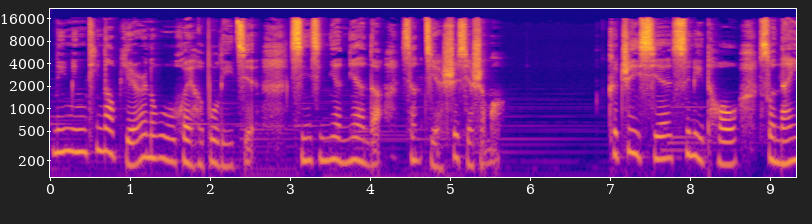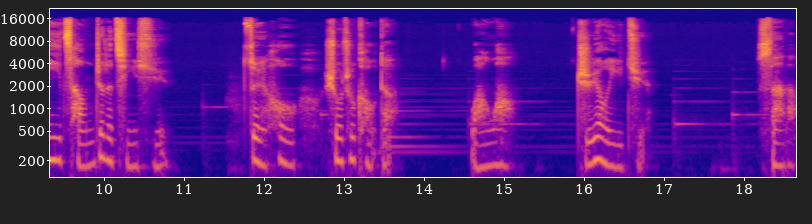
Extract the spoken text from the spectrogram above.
明明听到别人的误会和不理解，心心念念的想解释些什么。可这些心里头所难以藏着的情绪。最后说出口的，往往只有一句：“算了。”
